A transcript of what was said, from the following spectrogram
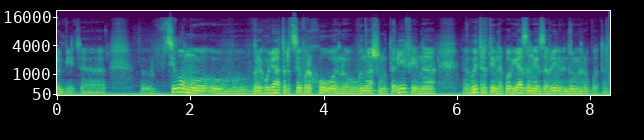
робіт. Е, В цілому в- регулятор це враховано в нашому тарифі на витрати на пов'язані з аварійно-відновленими роботами.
